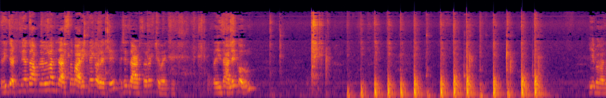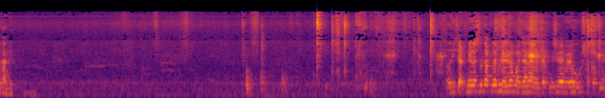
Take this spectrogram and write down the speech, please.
तर ही चटणी आता आपल्याला ना जास्त बारीक नाही करायचे असे जाडसरच ठेवायचे. तर हे झाले करून. हे बघा झाले. ही चटणी नसेल तर आपल्या भेळेला मजा नाही ना चटणीशिवाय वेळ होऊ शकत नाही.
